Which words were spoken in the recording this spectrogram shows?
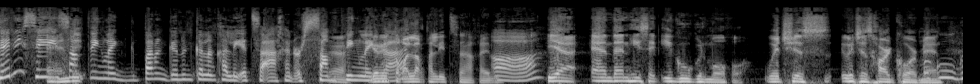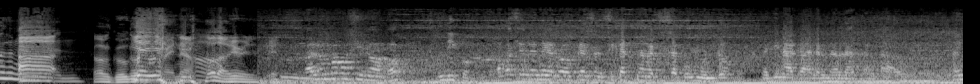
Did he say And it- something like, parang ganun ka lang kaliit sa akin or something like Ganito that? ka lang kalit sa akin. Aw. Yeah, and then he said, i-google mo ko, which is, which is hardcore, man. Google na yan. Oh, I'm Yeah, yeah. right now. Hold on, here it is. Yeah. Alam mo kung sino ako? Hindi ko. Ako si Rene Robles, ang sikat na artist sa buong mundo na ginagalang ng lahat ng tao. Ay,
